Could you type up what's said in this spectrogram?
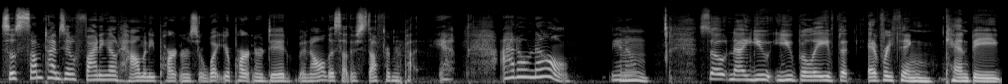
So sometimes, you know, finding out how many partners or what your partner did and all this other stuff from your past, yeah, I don't know. you know? So now you you believe that everything can be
